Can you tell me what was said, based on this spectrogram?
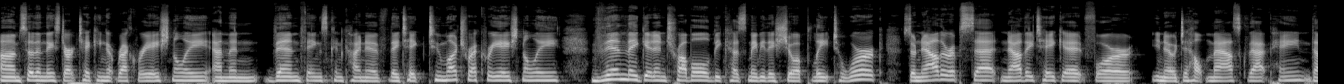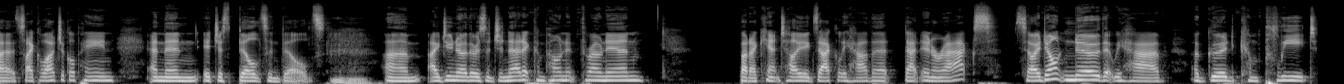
um, so then they start taking it recreationally, and then then things can kind of they take too much recreationally. Then they get in trouble because maybe they show up late to work, so now they're upset. Now they take it for you know to help mask that pain, the psychological pain, and then it just builds and builds. Um, I do know there's a genetic component thrown in but I can't tell you exactly how that that interacts. So I don't know that we have a good complete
